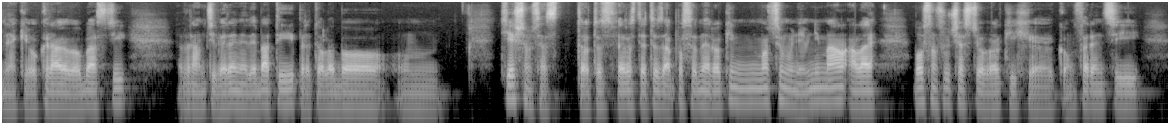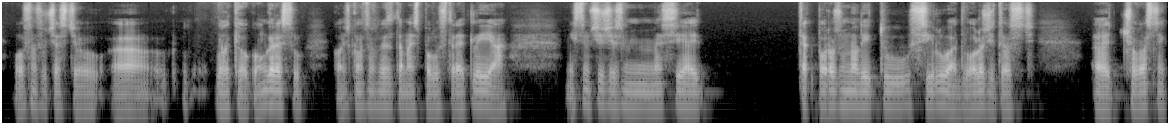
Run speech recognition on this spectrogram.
nejakej okrajovej oblasti v rámci verejnej debaty, preto lebo um, tiež som sa tohto sférosteto za posledné roky moc som mu nevnímal, ale bol som súčasťou veľkých uh, konferencií, bol som súčasťou uh, veľkého kongresu, konec koncom sme sa tam aj spolu stretli a myslím si, že sme si aj tak porozumeli tú silu a dôležitosť, e, čo vlastne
